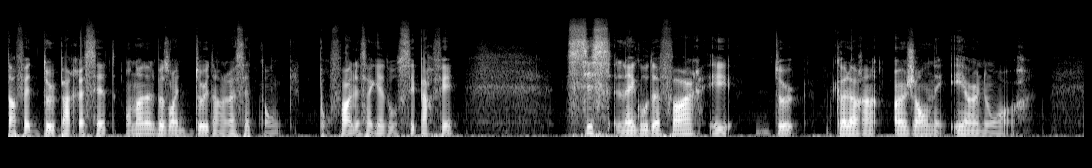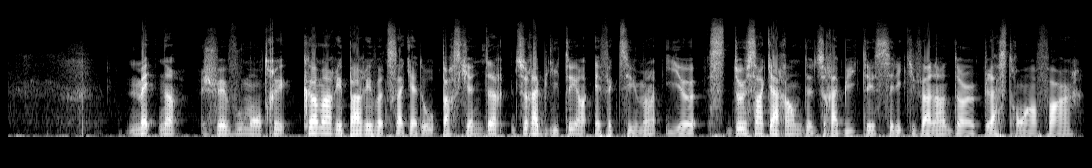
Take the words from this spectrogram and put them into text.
en fait 2 par recette. On en a besoin de 2 dans la recette, donc pour faire le sac à dos, c'est parfait. 6 lingots de fer et deux colorants, un jaune et un noir. Maintenant, je vais vous montrer comment réparer votre sac à dos parce qu'il y a une durabilité, effectivement, il y a 240 de durabilité, c'est l'équivalent d'un plastron en fer.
